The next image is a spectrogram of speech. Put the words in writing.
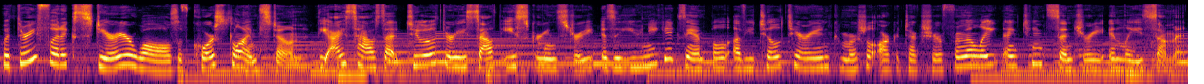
With three foot exterior walls of coursed limestone, the Ice House at 203 Southeast Green Street is a unique example of utilitarian commercial architecture from the late 19th century in Lee's Summit.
